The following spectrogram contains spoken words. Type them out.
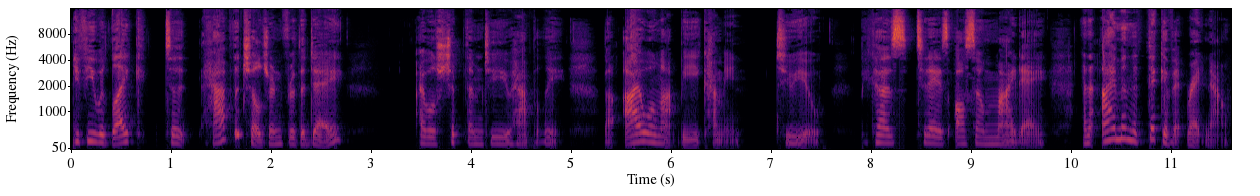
If you would like to have the children for the day, I will ship them to you happily, but I will not be coming to you because today is also my day and I'm in the thick of it right now.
